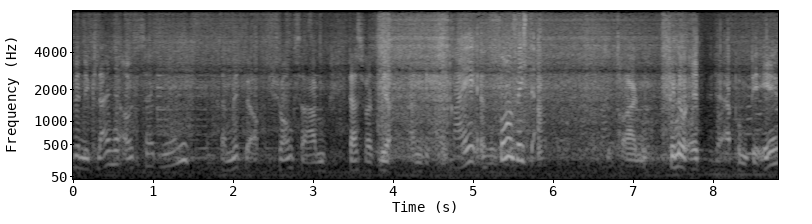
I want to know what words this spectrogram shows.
wir eine kleine Auszeit nehmen, damit wir auch die Chance haben, das, was wir anbieten, Drei, äh, Vorsicht. zu tragen. philo.wdr.de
